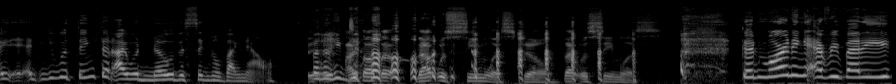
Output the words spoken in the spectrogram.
I- I- you would think that I would know the signal by now, but I don't. thought that that was seamless, Jill. That was seamless. Good morning, everybody.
